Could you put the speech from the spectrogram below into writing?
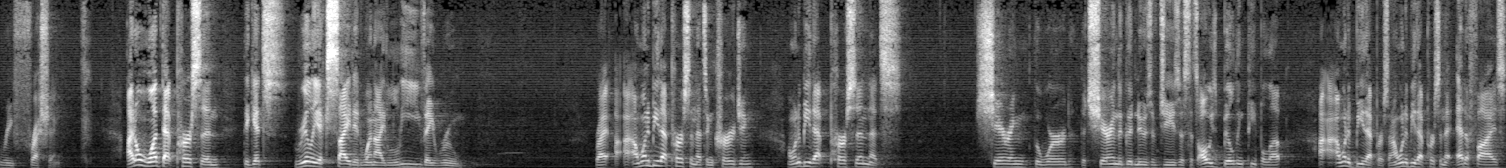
refreshing. I don't want that person that gets really excited when I leave a room. Right? I, I want to be that person that's encouraging. I want to be that person that's sharing the word, that's sharing the good news of Jesus, that's always building people up. I, I want to be that person. I want to be that person that edifies.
